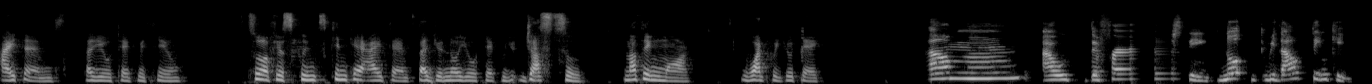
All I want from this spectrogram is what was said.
items that you take with you, two of your skin skincare items that you know you'll take with you, just two, nothing more. What would you take? Um, I would the first thing, not without thinking,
